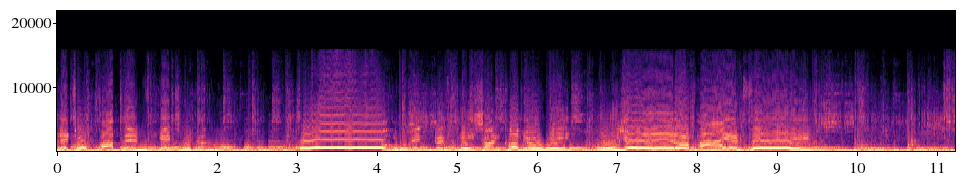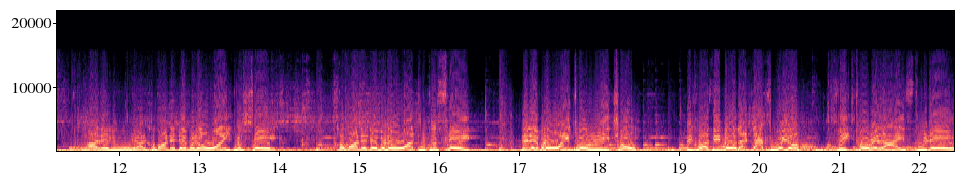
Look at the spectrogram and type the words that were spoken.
let your problems get you down. Oh, when temptation come your way, hold your head up high and say, Hallelujah. Come on, the devil don't want you to say it. Come on, the devil don't want you to say it. The devil don't want you to reach out because he know that that's where your victory lies today.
